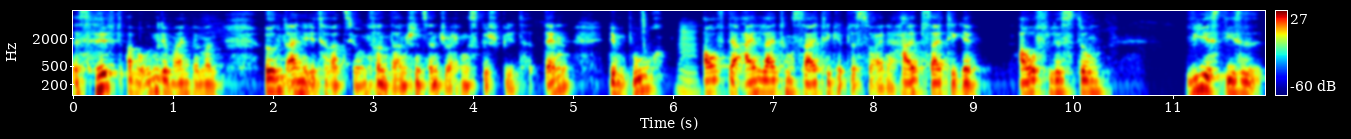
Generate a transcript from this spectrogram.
Es hilft aber ungemein, wenn man irgendeine Iteration von Dungeons and Dragons gespielt hat. Denn im Buch hm. auf der Einleitungsseite gibt es so eine halbseitige Auflistung, wie ist diese,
